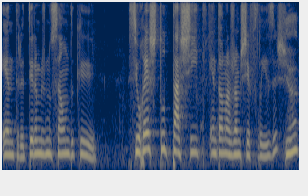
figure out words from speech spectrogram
entre termos noção de que se o resto tudo está shit, então nós vamos ser felizes. Yeah.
